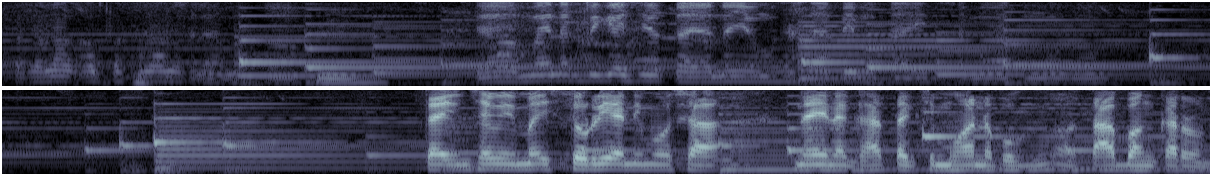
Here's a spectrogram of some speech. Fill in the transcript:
Pasalamat, oh, pasalamat. Salamat. Oh. Hmm. Kaya may nagbigay siya tayo, ano yung masasabi mo tayo sa mga tumulong? Tayo may maistorya nimo sa nay naghatag si Muha na pug uh, tabang karon.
